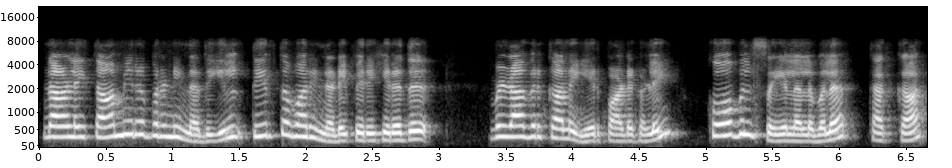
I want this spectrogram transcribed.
நாளை தாமிரபரணி நதியில் தீர்த்தவாரி நடைபெறுகிறது. விழாவிற்கான ஏற்பாடுகளை கோவில் செயல் அலுவலர் தக்கார்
